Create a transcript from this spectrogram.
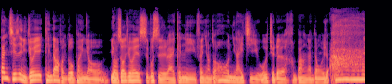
但其实你就会听到很多朋友，有时候就会时不时来跟你分享说：“哦，你来一集，我觉得很棒，很感动。”我就啊，啊，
